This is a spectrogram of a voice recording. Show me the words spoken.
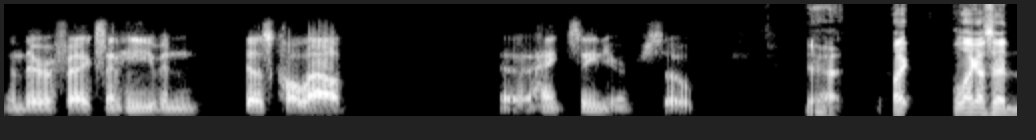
and their effects and he even does call out uh, hank senior so Yeah. Like like I said,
